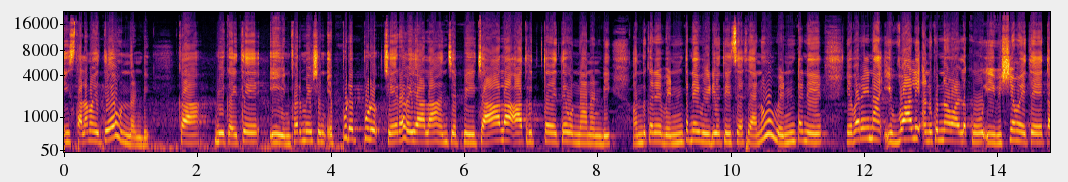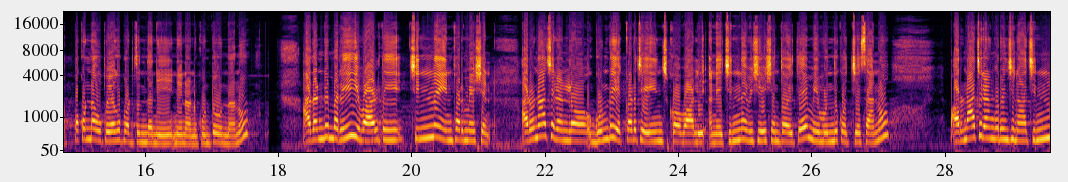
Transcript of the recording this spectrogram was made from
ఈ స్థలం అయితే ఉందండి. కా మీకైతే ఈ ఇన్ఫర్మేషన్ ఎప్పుడెప్పుడు చేరవేయాలా అని చెప్పి చాలా ఆతృత అయితే ఉన్నానండి. అందుకనే వెంటనే వీడియో తీసేశాను. వెంటనే ఎవరైనా ఇవ్వాలి అనుకున్న వాళ్ళకు ఈ విషయం అయితే తప్పకుండా ఉపయోగపడుతుందని నేను అనుకుంటూ ఉన్నాను. అదండి మరి ఇవాళ చిన్న ఇన్ఫర్మేషన్. అరుణాచలంలో గుండు ఎక్కడ చేయించుకోవాలి అనే చిన్న విశేషంతో అయితే మీ ముందుకు వచ్చేసాను అరుణాచలం గురించిన చిన్న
